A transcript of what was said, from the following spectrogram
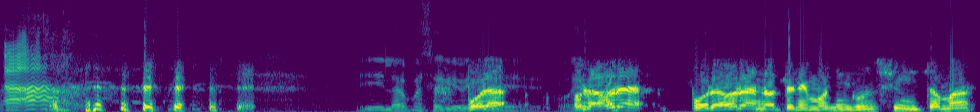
Ah, Y lo que pasa es que, Por, a- viste, hoy- por ahora, por ahora no tenemos ningún síntoma,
